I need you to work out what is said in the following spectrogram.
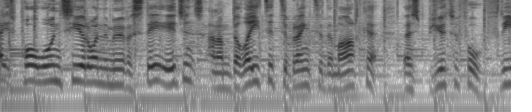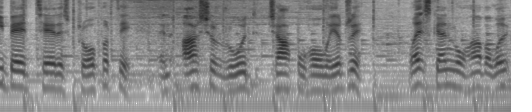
Hi, it's Paul Owens here on the Move Estate Agents and I'm delighted to bring to the market this beautiful three bed terrace property in Asher Road, Chapelhall, Airdrie. Let's go in, we'll have a look.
